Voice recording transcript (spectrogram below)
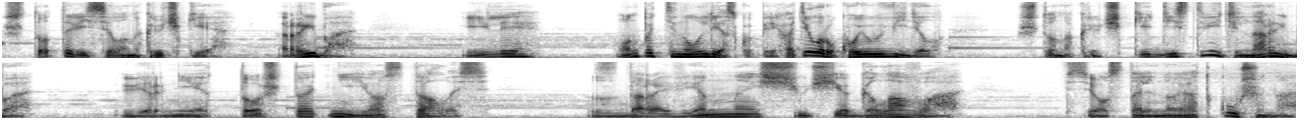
Что-то висело на крючке. Рыба. Или... Он подтянул леску, перехватил рукой и увидел что на крючке действительно рыба. Вернее, то, что от нее осталось. Здоровенная щучья голова. Все остальное откушено.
